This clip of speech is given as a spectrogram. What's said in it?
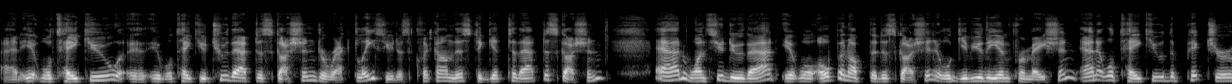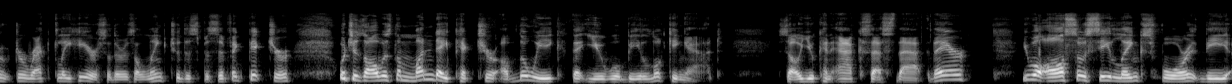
and it will take you it will take you to that discussion directly. So you just click on this to get to that discussion. And once you do that it will open up the discussion. It will give you the information and it will take you the picture directly here. So there is a link to the specific picture which is always the Monday picture of the week that you will be looking at. So you can access that there you will also see links for the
